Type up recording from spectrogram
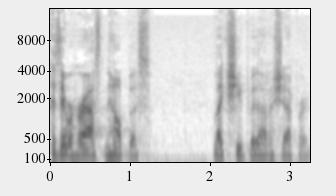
because they were harassed and helpless, like sheep without a shepherd.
